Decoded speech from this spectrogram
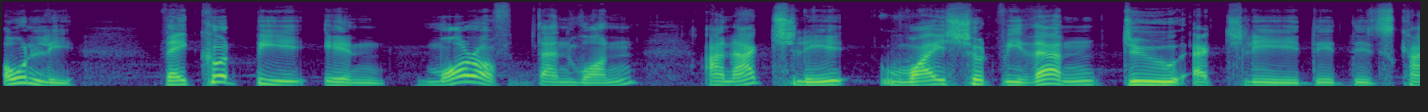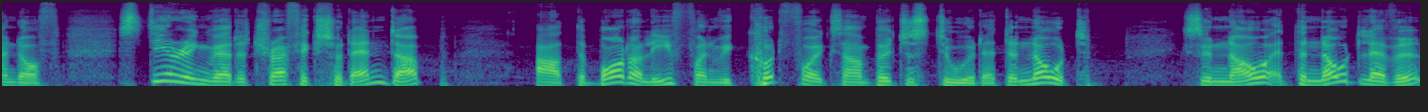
only? They could be in more of than one. And actually, why should we then do actually this kind of steering where the traffic should end up at the border leaf when we could, for example, just do it at the node? So now at the node level,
